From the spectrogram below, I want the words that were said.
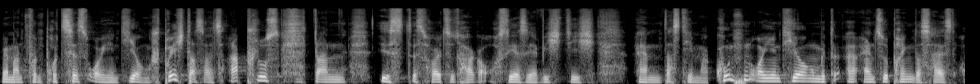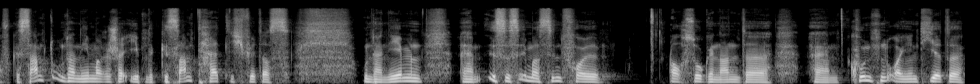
wenn man von Prozessorientierung spricht, das als Abschluss, dann ist es heutzutage auch sehr, sehr wichtig, ähm, das Thema Kundenorientierung mit äh, einzubringen. Das heißt, auf gesamtunternehmerischer Ebene, gesamtheitlich für das Unternehmen, ähm, ist es immer sinnvoll, auch sogenannte ähm, kundenorientierte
